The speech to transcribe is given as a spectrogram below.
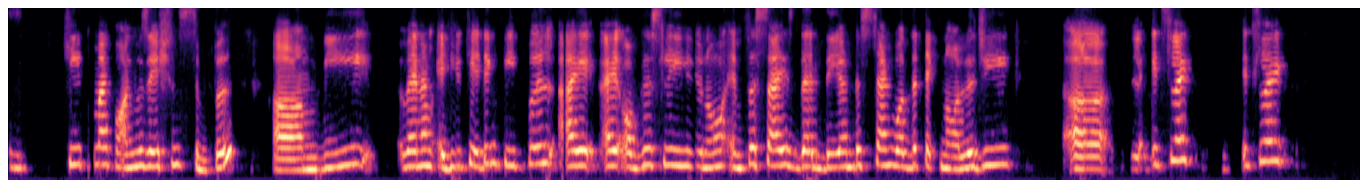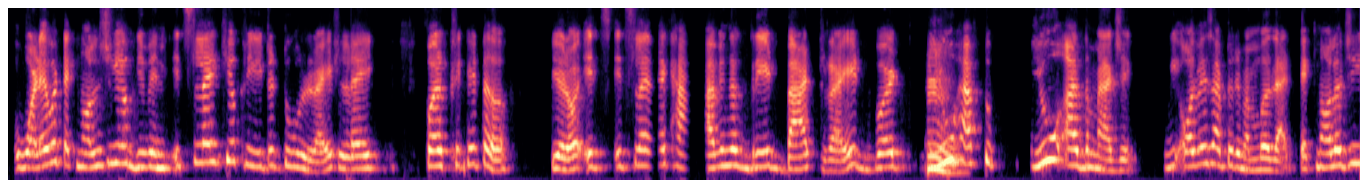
is keep my conversations simple. Um, B, when I'm educating people, I I obviously, you know, emphasize that they understand what the technology, uh, it's like it's like whatever technology you're given, it's like your created tool, right? Like for a cricketer, you know, it's it's like ha- having a great bat, right? But you Hmm. have to, you are the magic. We always have to remember that technology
